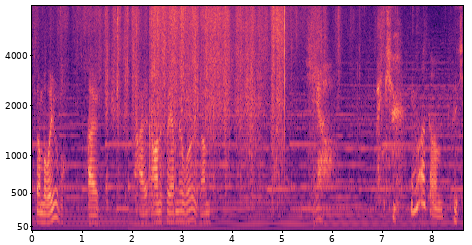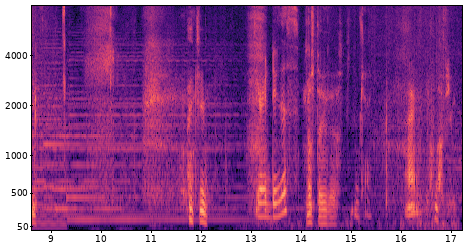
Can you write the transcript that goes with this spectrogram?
It's unbelievable. I I honestly have no words. I'm Yeah. Thank you. You're welcome. Thank you. Thank you. You ready to do this? Let's do this. Okay. All right. I love you. I love you.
